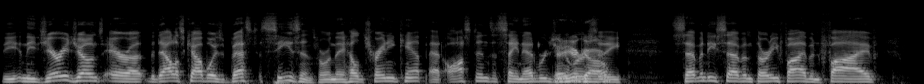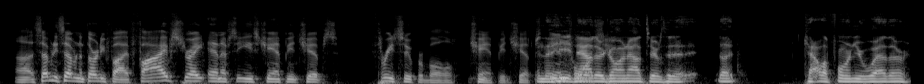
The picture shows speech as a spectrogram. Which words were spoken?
the in the Jerry Jones era, the Dallas Cowboys' best seasons were when they held training camp at Austin's St. Edwards There. University, 77, 35, and 5. Uh, 77 and 35, five straight NFC East championships, three Super Bowl championships. and now they're seasons. going out there to the, the California weather,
